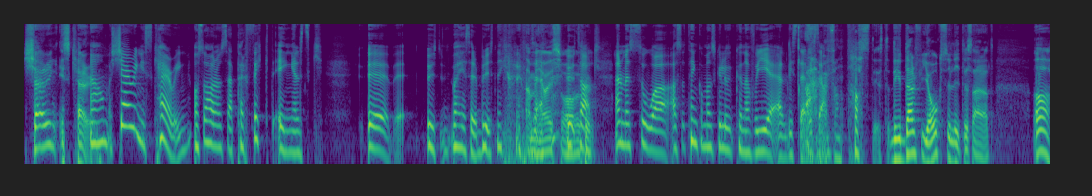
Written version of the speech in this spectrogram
Sharing is caring. Ja, sharing is caring. Och så har de så här perfekt engelsk, eh, ut, vad heter det, brytning? höll Ja, men jag är så avundsjuk. Ja, men så, alltså, tänk om man skulle kunna få ge Elvis det Ah, liksom. men fantastiskt. Det är därför jag också är lite så här att ah,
